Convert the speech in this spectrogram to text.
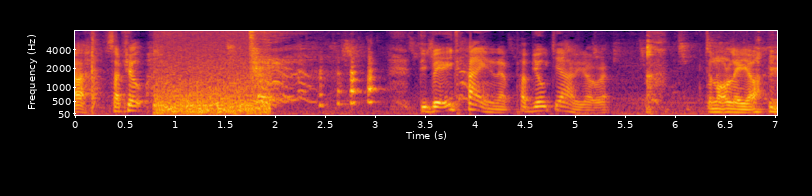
အာစဖြုတ်ဒီဘေးထိုင်နေဖပြုတ်ကြနေတာပဲကျွန်တော်လည်းရောက်ပြီ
